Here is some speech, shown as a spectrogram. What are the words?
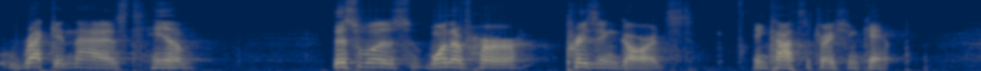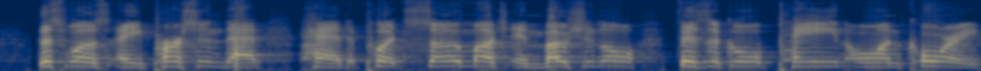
recognized him. This was one of her prison guards in concentration camp. This was a person that had put so much emotional, physical pain on Corrie.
